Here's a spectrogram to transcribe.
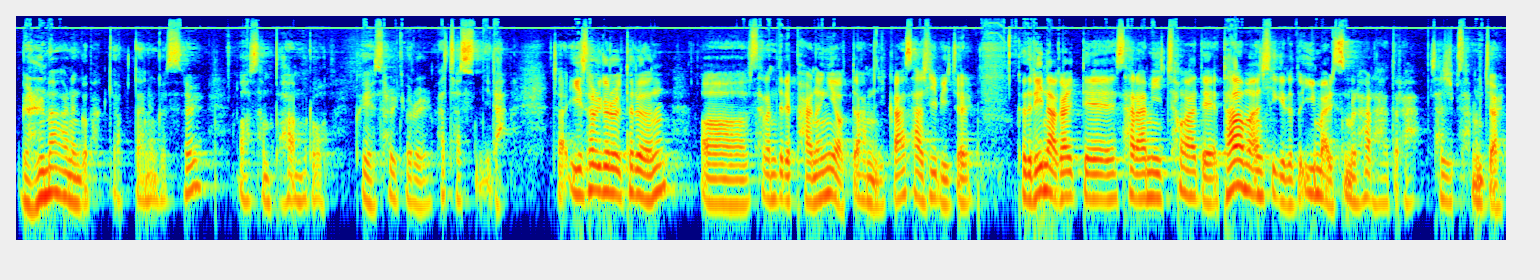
멸망하는 것밖에 없다는 것을 어, 선포함으로 그의 설교를 마쳤습니다. 자, 이 설교를 들은 어, 사람들의 반응이 어떠합니까? 42절. 그들이 나갈 때 사람이 청하되 다음 안식일에도 이 말씀을 하라 하더라. 43절.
